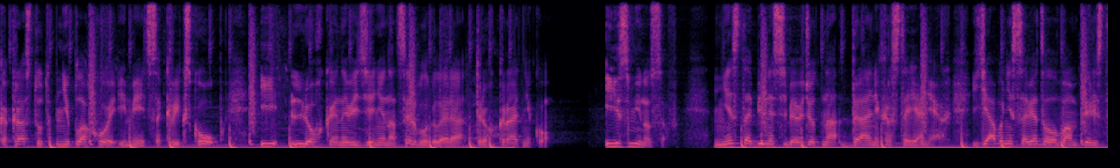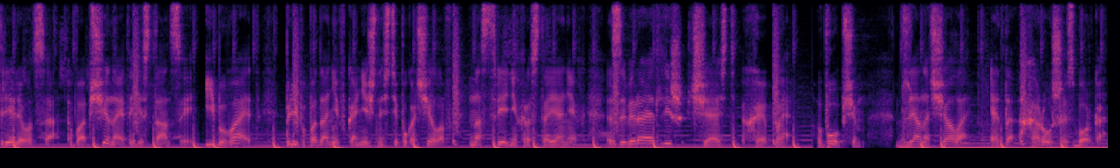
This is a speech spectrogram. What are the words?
Как раз тут неплохое имеется квикскоуп и легкое наведение на цель благодаря трехкратнику. Из минусов. Нестабильно себя ведет на дальних расстояниях. Я бы не советовал вам перестреливаться вообще на этой дистанции. И бывает, при попадании в конечности пукачелов на средних расстояниях забирает лишь часть ХП. В общем, для начала это хорошая сборка,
